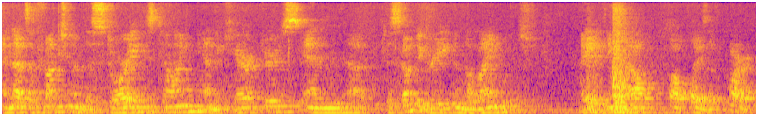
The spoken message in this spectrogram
And that's a function of the story he's telling, and the characters, and uh, to some degree, in the language. I think it all, all plays a part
